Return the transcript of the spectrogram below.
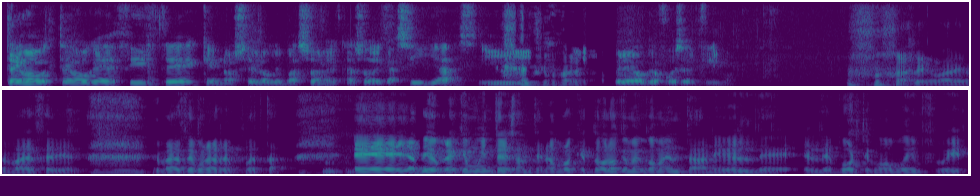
tengo, tengo, que decirte que no sé lo que pasó en el caso de Casillas y creo que fuese el clima. Vale, vale, me parece bien. Me parece buena respuesta. Eh, ya te digo, pero es que es muy interesante, ¿no? Porque todo lo que me comenta a nivel del deporte, cómo puede influir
